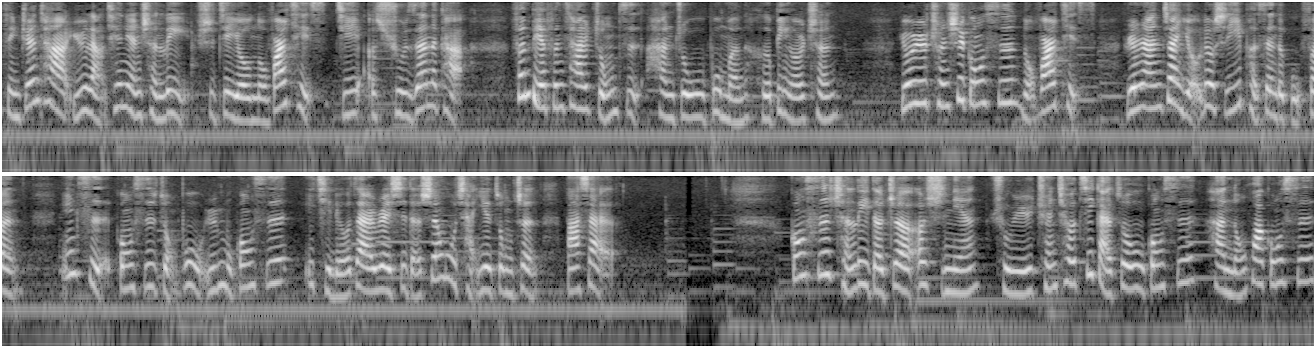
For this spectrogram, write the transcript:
Syngenta 于两千年成立，是借由 Novartis 及 AstraZeneca 分别分拆种子和作物部门合并而成。由于存续公司 Novartis 仍然占有六十一 percent 的股份，因此公司总部与母公司一起留在瑞士的生物产业重镇巴塞尔。公司成立的这二十年，处于全球机改作物公司和农化公司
